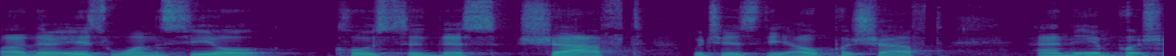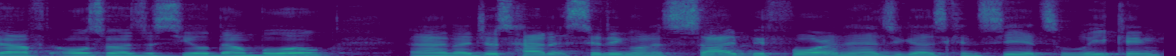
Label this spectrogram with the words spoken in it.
Uh, there is one seal close to this shaft, which is the output shaft. And the input shaft also has a seal down below. And I just had it sitting on its side before, and as you guys can see, it's leaking.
